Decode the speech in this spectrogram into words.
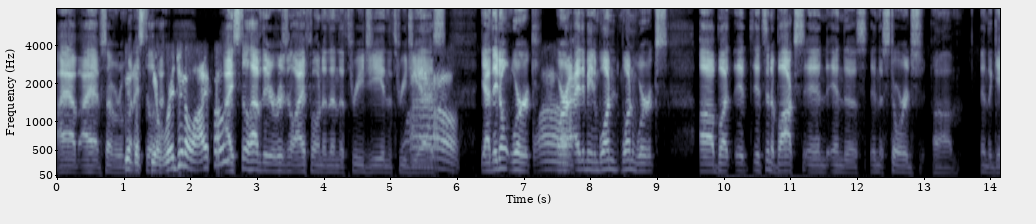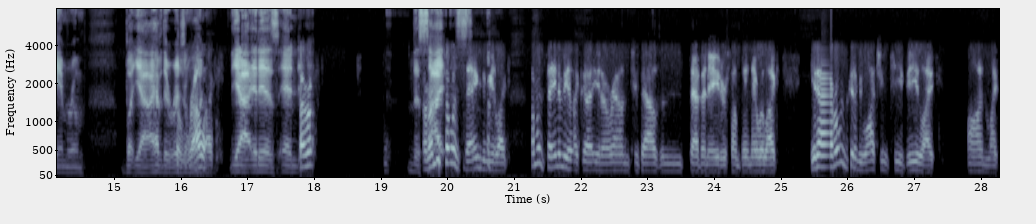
I have I have several, you but have I the, still the original iPhone. I still have the original iPhone and then the 3G and the 3GS. Wow. Yeah, they don't work. Wow. Or I mean, one one works, uh, but it, it's in a box in in the in the storage um, in the game room. But yeah, I have the original one. relic. Yeah, it is, and I the I remember size. someone saying to me like someone saying to me like uh, you know around 2007 8 or something they were like you know everyone's going to be watching TV like on like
